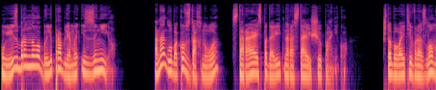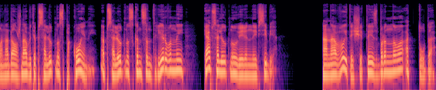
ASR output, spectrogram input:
У избранного были проблемы из-за нее. Она глубоко вздохнула, стараясь подавить нарастающую панику. Чтобы войти в разлом, она должна быть абсолютно спокойной, абсолютно сконцентрированной и абсолютно уверенной в себе. Она вытащит избранного оттуда,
